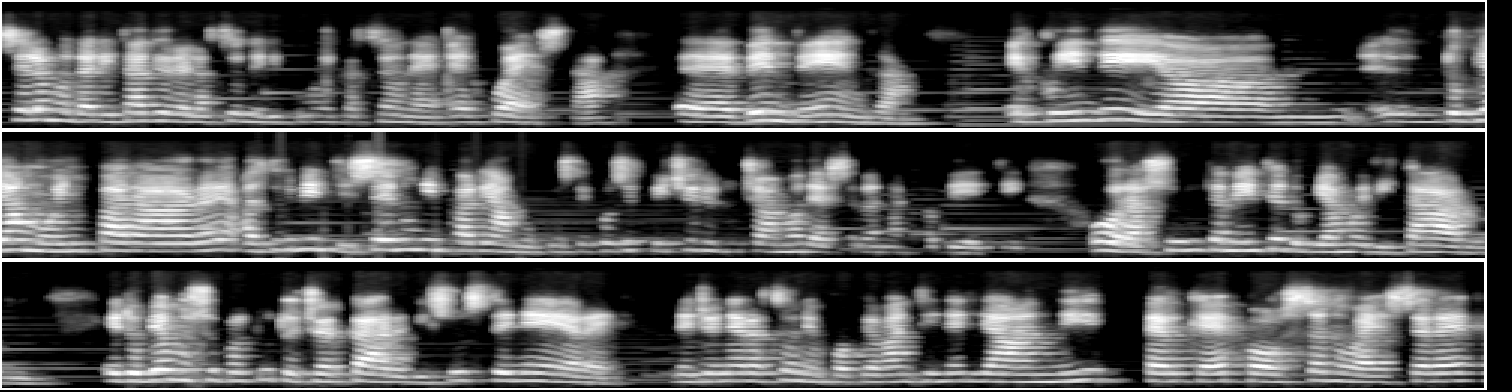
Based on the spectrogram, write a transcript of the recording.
se la modalità di relazione e di comunicazione è questa, eh, ben venga e quindi uh, dobbiamo imparare, altrimenti se non impariamo queste cose qui ci riduciamo ad essere analfabeti. Ora assolutamente dobbiamo evitarli e dobbiamo soprattutto cercare di sostenere le generazioni un po' più avanti negli anni perché possano essere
